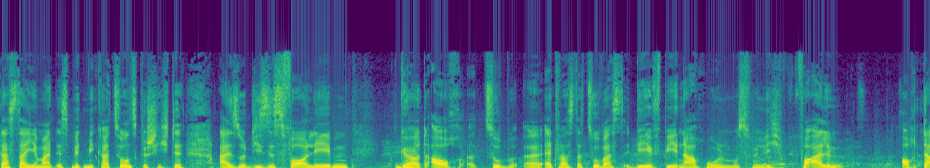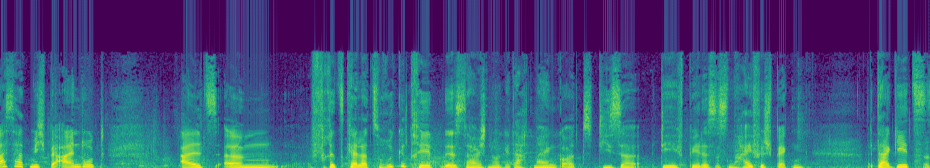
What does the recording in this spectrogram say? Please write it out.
dass da jemand ist mit Migrationsgeschichte. Also dieses Vorleben gehört auch zu äh, etwas dazu, was DFB nachholen muss, finde ich. Vor allem, auch das hat mich beeindruckt, als ähm, Fritz Keller zurückgetreten ist, da habe ich nur gedacht, mein Gott, dieser DFB, das ist ein Haifischbecken. Da geht's ja,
